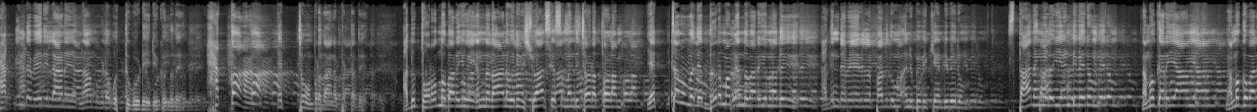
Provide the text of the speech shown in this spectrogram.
ഹക്കിന്റെ പേരിലാണ് നാം ഇവിടെ ഒത്തുകൂടിയിരിക്കുന്നത്. ഹക്കാണ് ഏറ്റവും പ്രധാനപ്പെട്ടത്. അത് തുറന്നു പറയുക എന്നതാണ് ഒരു വിശ്വാസിയെ സംബന്ധിച്ചിടത്തോളം ഏറ്റവും വലിയ ധർമ്മം എന്ന് പറയുന്നത്. അതിന്റെ പേരിൽ പലതും അനുഭവിക്കേണ്ടി വരും. സ്ഥാനങ്ങൾ ചെയ്യേണ്ടി വരും. നമുക്കറിയാം നമുക്ക് പല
